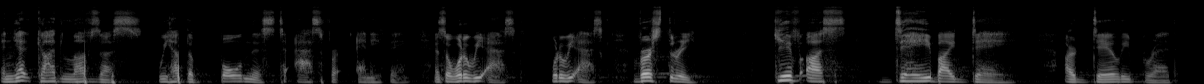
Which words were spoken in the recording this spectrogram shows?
and yet God loves us, we have the boldness to ask for anything. And so, what do we ask? What do we ask? Verse 3 Give us day by day our daily bread,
